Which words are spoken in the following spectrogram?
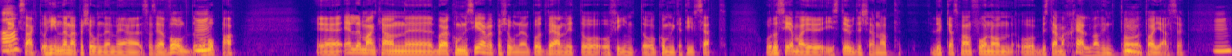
Ja. Exakt, och hindra den här personen med så att säga, våld och Mm. hoppa. Eh, eller man kan eh, börja kommunicera med personen på ett vänligt och, och fint och kommunikativt sätt. Och då ser man ju i studier sen att lyckas man få någon att bestämma själv att inte ta, Mm. ta ihjäl sig, Mm.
